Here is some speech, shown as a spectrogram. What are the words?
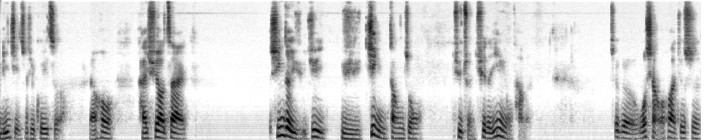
理解这些规则，然后还需要在新的语句语境当中去准确的应用它们。这个我想的话，就是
